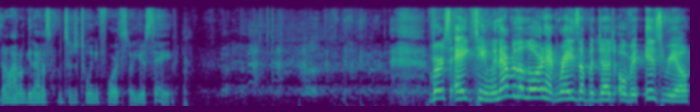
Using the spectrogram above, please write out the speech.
No, I don't get out of school till the 24th, so you're saved. Verse 18 Whenever the Lord had raised up a judge over Israel,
